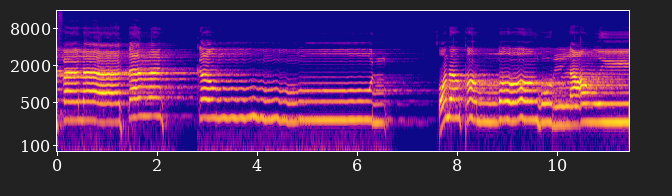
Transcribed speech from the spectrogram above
فلا تذكرون. صدق الله العظيم.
